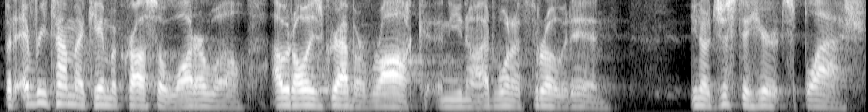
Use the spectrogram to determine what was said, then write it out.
but every time I came across a water well, I would always grab a rock and, you know, I'd want to throw it in, you know, just to hear it splash.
